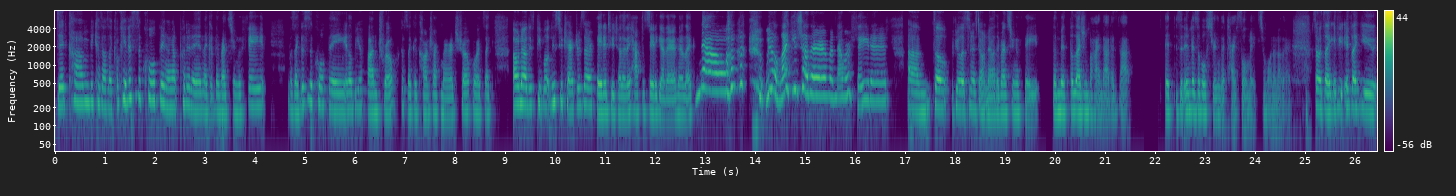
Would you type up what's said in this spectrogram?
did come because i was like okay this is a cool thing i'm gonna put it in like the red string of fate was like, this is a cool thing. It'll be a fun trope because like a contract marriage trope where it's like, oh no, these people, these two characters are fated to each other. They have to stay together. And they're like, no, we don't like each other, but now we're fated. Um, so if your listeners don't know, the red string of fate, the myth, the legend behind that is that it is an invisible string that ties soulmates to one another. So it's like if you if like you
